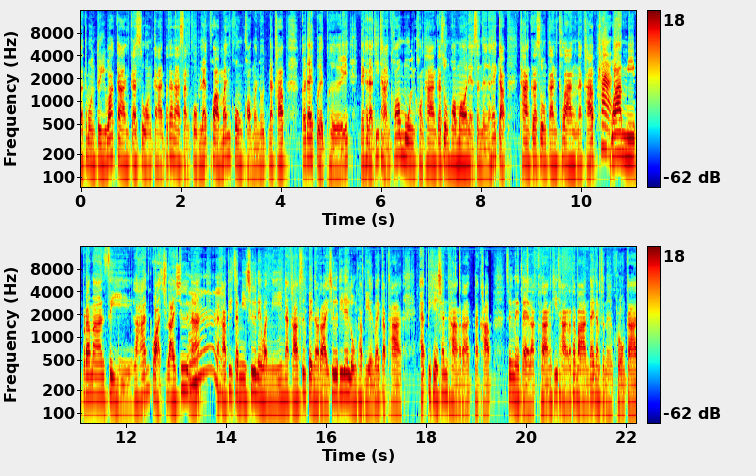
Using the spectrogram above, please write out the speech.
รัฐมนตรีว่าการกระทรวงการพัฒนาสังคม และความมั่นคงของมนุษย์นะครับ ก็ได้เปิดเผย ในขณะที่ฐานข้อมูลของทางกระทรวงพมเนี่ยเสนอให้กับทางกระทรวงการคลังนะครับค่ะว่ามีประมาณ 4 ล้านกว่ารายชื่อนะอืมนะครับที่จะมีชื่อในวันนี้นะครับซึ่งเป็นรายชื่อที่ได้ลงทะเบียนไว้กับทางแอปพลิเคชันทางรัฐนะครับ ซึ่งในแต่ละครั้งที่ทางรัฐบาลได้นำเสนอโครงการ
